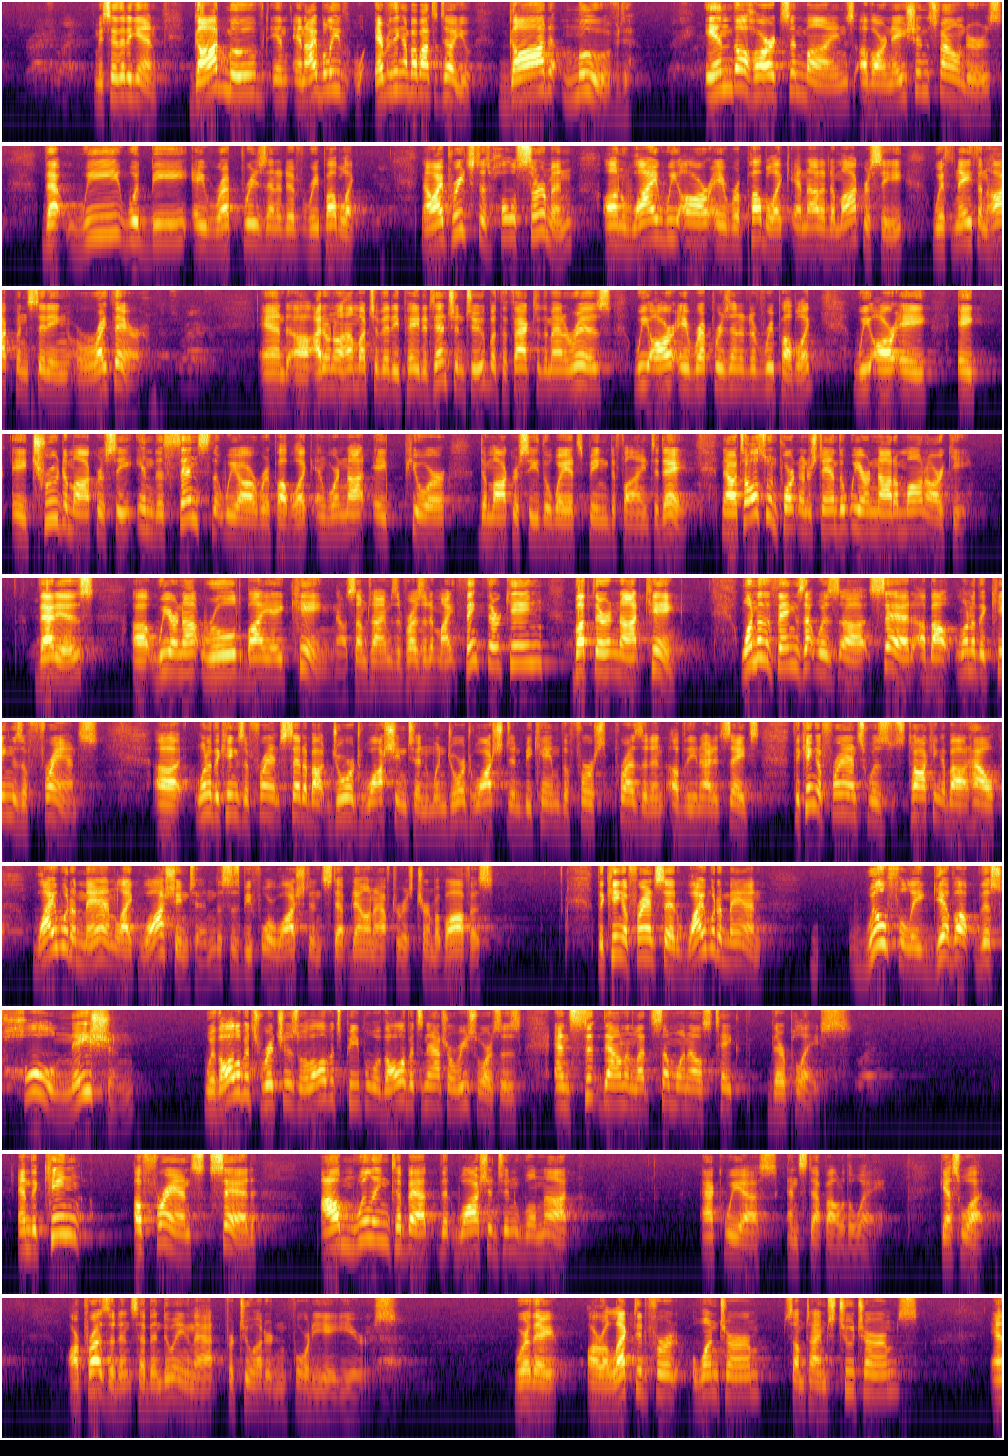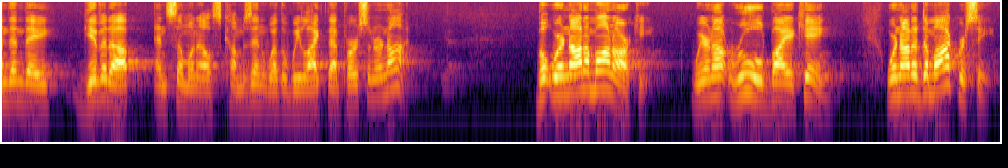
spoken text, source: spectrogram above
Let me say that again. God moved, in, and I believe everything I'm about to tell you, God moved in the hearts and minds of our nation's founders that we would be a representative republic. Now, I preached a whole sermon on why we are a republic and not a democracy with Nathan Hockman sitting right there. And uh, I don't know how much of it he paid attention to, but the fact of the matter is, we are a representative republic. We are a, a, a true democracy in the sense that we are a republic, and we're not a pure democracy the way it's being defined today. Now, it's also important to understand that we are not a monarchy. That is, uh, we are not ruled by a king. Now, sometimes the president might think they're king, but they're not king. One of the things that was uh, said about one of the kings of France, uh, one of the kings of France said about George Washington when George Washington became the first president of the United States. The king of France was talking about how why would a man like Washington, this is before Washington stepped down after his term of office, the king of France said, why would a man willfully give up this whole nation with all of its riches, with all of its people, with all of its natural resources, and sit down and let someone else take their place. And the king of France said, I'm willing to bet that Washington will not acquiesce and step out of the way. Guess what? Our presidents have been doing that for 248 years, where they are elected for one term, sometimes two terms, and then they give it up and someone else comes in, whether we like that person or not. But we're not a monarchy. We're not ruled by a king. We're not a democracy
